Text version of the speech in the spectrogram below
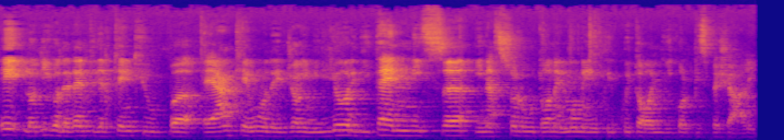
e lo dico dai tempi del GameCube è anche uno dei giochi migliori di tennis in assoluto nel momento in cui togli i colpi speciali.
